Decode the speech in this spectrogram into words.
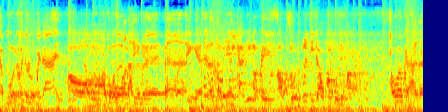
สำนวนเขาจะลงไม่ได้อ๋อเขาบอกว่าเออความตัดจริงไปเลเลยยความจริงไงแต่เขาไม่ได้มีการเรียกเราไปสอบสวนเพื่อที่จะเอาข้อมูลในฝั่งเขาว่าก็อาจจะ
